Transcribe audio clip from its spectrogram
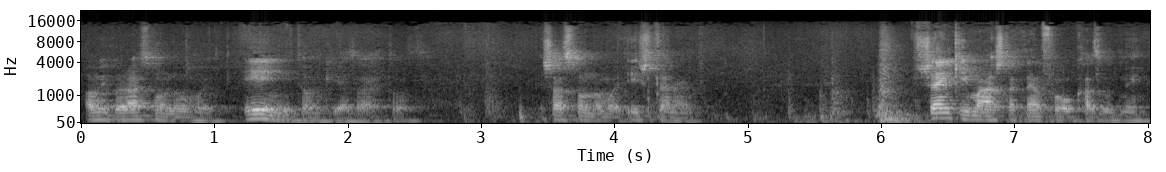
amikor azt mondom, hogy én nyitom ki az ajtót. És azt mondom, hogy Istenem, senki másnak nem fogok hazudni.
